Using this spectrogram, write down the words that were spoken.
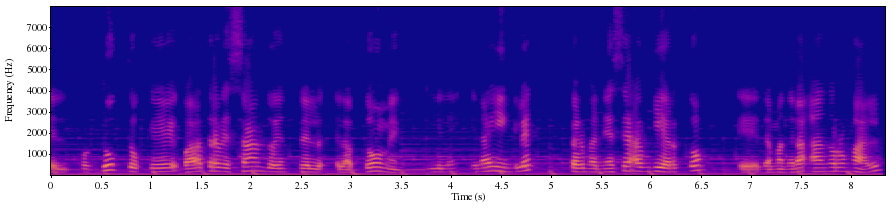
el conducto que va atravesando entre el, abdomen y la, ingle permanece abierto eh, de manera anormal,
